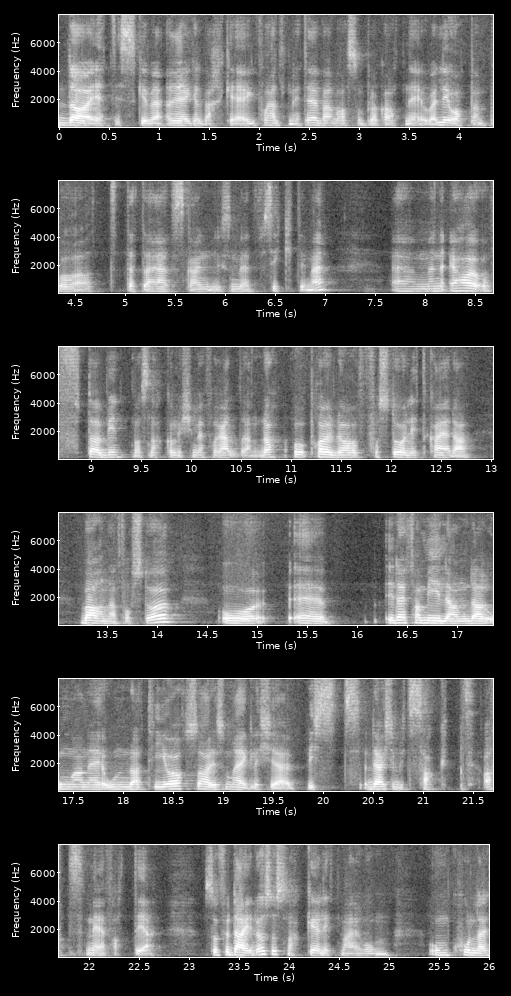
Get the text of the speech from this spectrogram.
det etiske regelverket jeg forholder meg til, Vær varsom-plakaten, er jo veldig åpen på at dette her skal en liksom være forsiktig med. Eh, men jeg har jo ofte begynt med å snakke mye med foreldrene da, og prøvd å forstå litt hva er det barna forstår. Og eh, i de familiene der ungene er under ti år, så har de som regel ikke visst Det har ikke blitt sagt at vi er fattige. Så for dem da, så snakker jeg litt mer om, om hvordan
